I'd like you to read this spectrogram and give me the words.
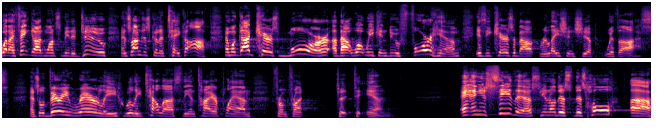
what I think God wants me to do, and so I'm just going to take off. And what God cares more about what we can do for Him is He cares about relationship with us. And so, very rarely will He tell us the entire plan from front to, to end. And, and you see this, you know, this, this whole uh,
